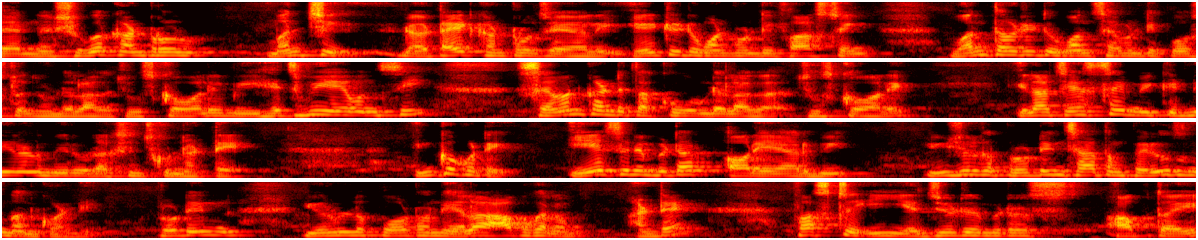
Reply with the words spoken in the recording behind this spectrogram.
దెన్ షుగర్ కంట్రోల్ మంచి టైట్ కంట్రోల్ చేయాలి. Eighty to one twenty fasting one thirty to one seventy పోస్టులు ఉండేలాగా చూసుకోవాలి. మీ హెచ్బిఏవన్సి సెవెన్ కంటే తక్కువ ఉండేలాగా చూసుకోవాలి. ఇలా చేస్తే మీ కిడ్నీలను మీరు రక్షించుకున్నట్టే. ఇంకొకటి ఏస్ ఇనిబిటర్ ఆర్ ఏఆర్బి? యూజువల్గా ప్రోటీన్ శాతం పెరుగుతుంది అనుకోండి ప్రోటీన్ యూరిన్లో పోవటాన్ని ఎలా ఆపగలం? అంటే ఫస్ట్ ఈ ఎస్జిటోమీటర్స్ ఆపుతాయి.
